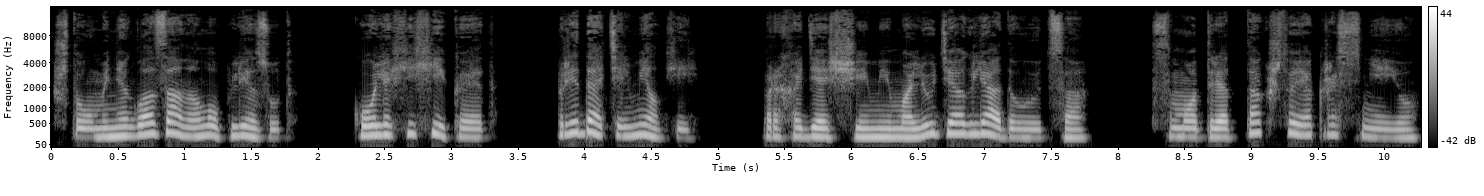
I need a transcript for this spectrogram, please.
что у меня глаза на лоб лезут. Коля хихикает, Предатель мелкий. Проходящие мимо люди оглядываются. Смотрят так, что я краснею.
